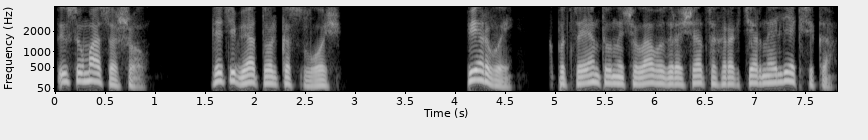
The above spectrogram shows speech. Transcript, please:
ты с ума сошел. Для тебя только слощь». Первый к пациенту начала возвращаться характерная лексика.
